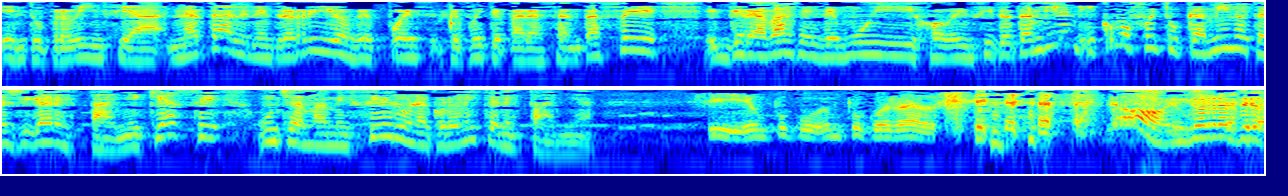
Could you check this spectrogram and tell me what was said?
en tu provincia natal, en Entre Ríos, después te fuiste para Santa Fe, grabás desde muy jovencito también, ¿y cómo fue tu camino hasta llegar a España? ¿Qué hace un chamamecero, un acordeonista en España? Sí, es un poco, un poco raro. no, digo raro, pero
